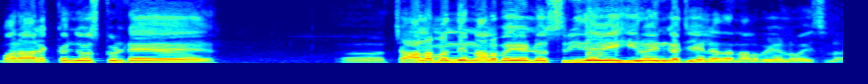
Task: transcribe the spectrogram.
మరి ఆ లెక్కన చూసుకుంటే చాలామంది నలభై ఏళ్ళు శ్రీదేవి హీరోయిన్గా చేయలేదా? నలభై ఏళ్ళ వయసులో?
